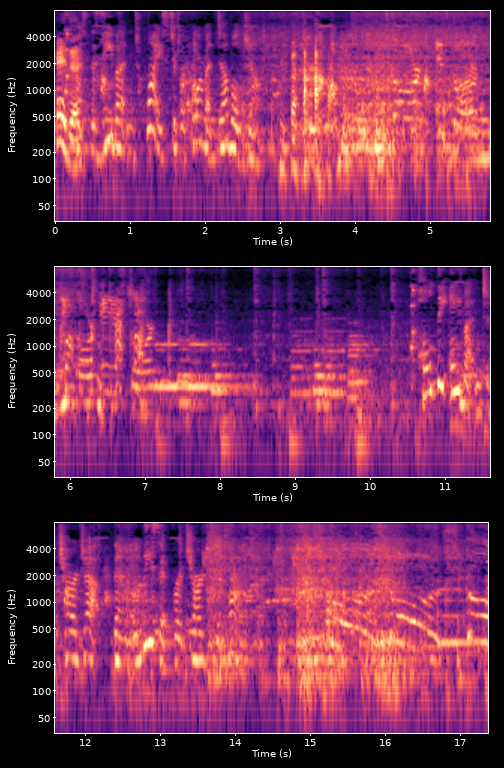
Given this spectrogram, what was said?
Okay then. Press the Z button twice to perform a double jump. Score! It's score! It's score! It's score! Hold the A button to charge up, then release it for a charged attack. Score! Score!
